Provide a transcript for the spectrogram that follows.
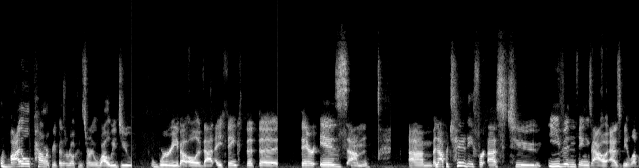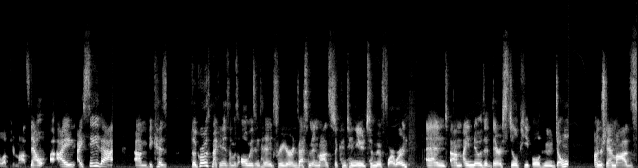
while power creep is a real concern, while we do worry about all of that, I think that the there is um, um, an opportunity for us to even things out as we level up through mods. Now, I, I say that um, because the growth mechanism was always intended for your investment in mods to continue to move forward. And um, I know that there are still people who don't understand mods,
